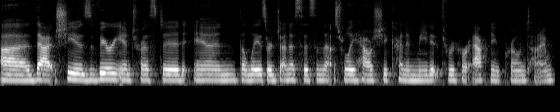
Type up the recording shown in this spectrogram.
uh, that she is very interested in the laser genesis and that's really how she kind of made it through her acne prone time.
